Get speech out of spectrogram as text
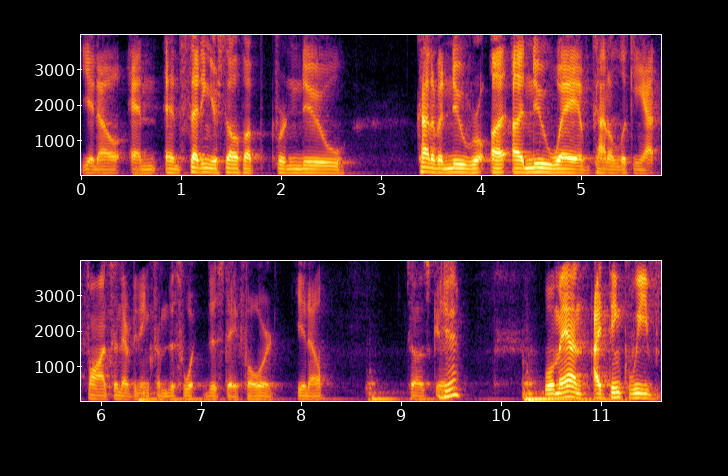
you know, and and setting yourself up for new, kind of a new a, a new way of kind of looking at fonts and everything from this this day forward, you know. So it's good. Yeah. Well, man, I think we've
